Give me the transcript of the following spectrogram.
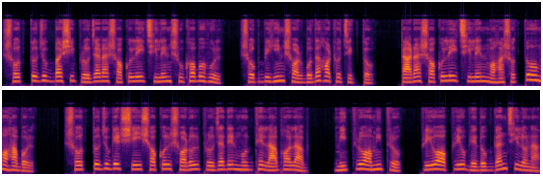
সত্যযুগবাসী প্রজারা সকলেই ছিলেন সুখবহুল, শোকবিহীন, সর্বদা হঠচিত্ত। তারা সকলেই ছিলেন মহাসত্য ও মহাবল। সত্যযুগের সেই সকল সরল প্রজাদের মধ্যে লাভ অলাভ, মিত্র অমিত্র, প্রিয় অপ্রিয় ভেদজ্ঞান ছিল না।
